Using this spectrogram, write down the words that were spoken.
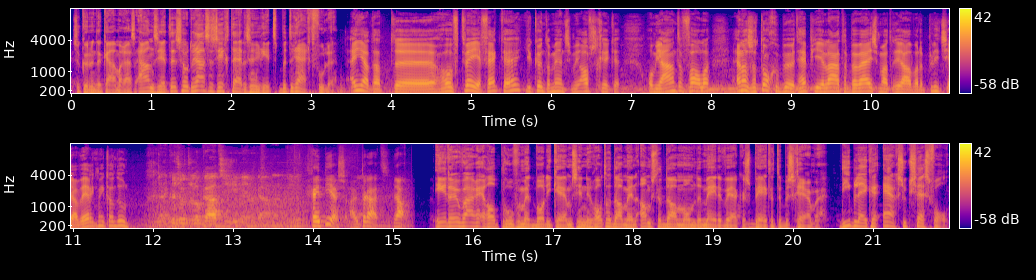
Ze kunnen de camera's aanzetten zodra ze zich tijdens een rit bedreigd voelen. En ja, dat uh, heeft twee effecten. Hè. Je kunt er mensen mee afschrikken om je aan te vallen. En als het toch gebeurt, heb je later bewijsmateriaal waar de politie haar werk mee kan doen. Ja, dan kun je ook de locatie zien, neem ik aan. GPS, uiteraard, ja. Eerder waren er al proeven met bodycams in Rotterdam en Amsterdam om de medewerkers beter te beschermen. Die bleken erg succesvol.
